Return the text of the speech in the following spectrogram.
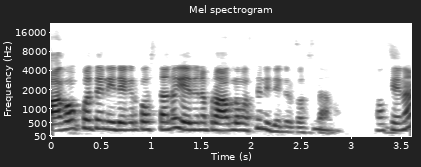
బాగోకపోతే నీ దగ్గరకు వస్తాను ఏదైనా ప్రాబ్లం వస్తే నీ దగ్గరకు వస్తాను. ఓకేనా?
